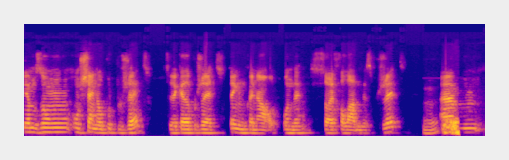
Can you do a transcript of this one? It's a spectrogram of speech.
Temos um, um channel por projeto, ou seja, cada projeto tem um canal onde só é falado desse projeto. Uhum. Um,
